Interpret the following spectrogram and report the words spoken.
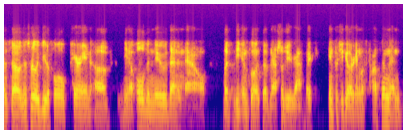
And so this really beautiful pairing of you know old and new, then and now, but the influence of National Geographic, in particular in Wisconsin, and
